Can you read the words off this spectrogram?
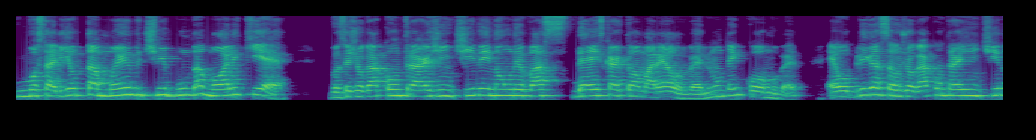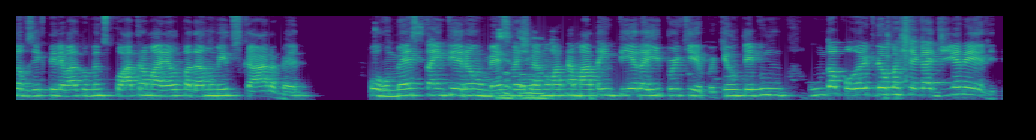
mostraria o tamanho do time bunda mole que é você jogar contra a Argentina e não levar 10 cartão amarelo, velho, não tem como, velho. É obrigação jogar contra a Argentina, você tem que ter levado pelo menos quatro amarelos para dar no meio dos caras, velho. Porra, o Messi tá inteirão, o Messi Exatamente. vai chegar no mata-mata inteira aí, por quê? Porque não teve um, um da Polônia que deu uma chegadinha nele.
